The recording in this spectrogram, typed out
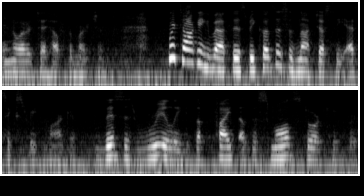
in order to help the merchants. We're talking about this because this is not just the Essex Street Market. This is really the fight of the small storekeeper,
